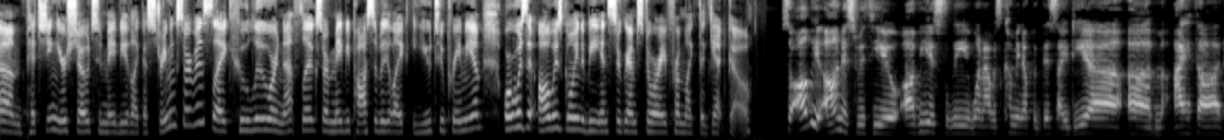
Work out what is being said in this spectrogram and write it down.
um, pitching your show to maybe like a streaming service like Hulu or Netflix, or maybe possibly like YouTube Premium, or was it always going to be Instagram Story from like the get go? So I'll be honest with you. Obviously, when I was coming up with this idea, um, I thought,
